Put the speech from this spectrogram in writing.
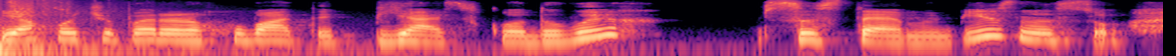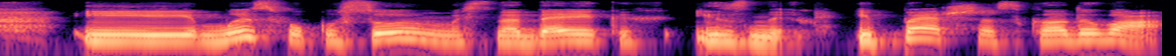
Я хочу перерахувати 5 складових. Системи бізнесу, і ми сфокусуємось на деяких із них. І перша складова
